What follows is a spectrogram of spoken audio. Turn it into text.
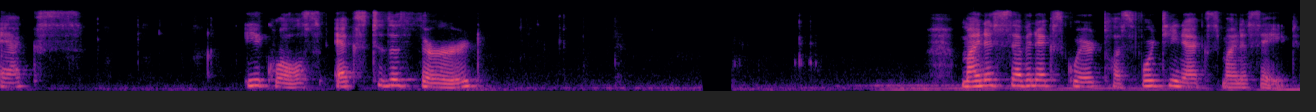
x equals x to the third minus 7x squared plus 14x minus 8.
